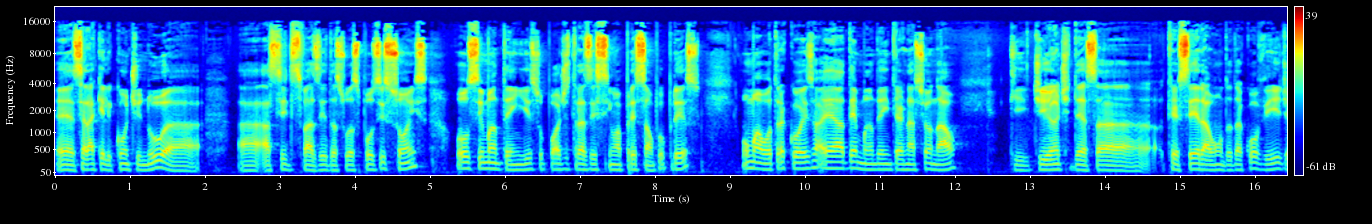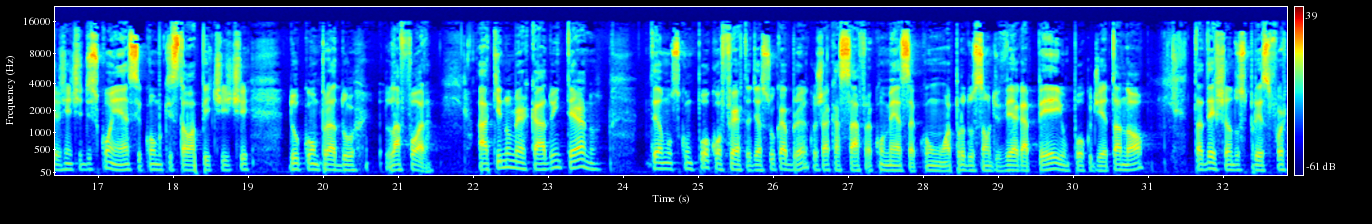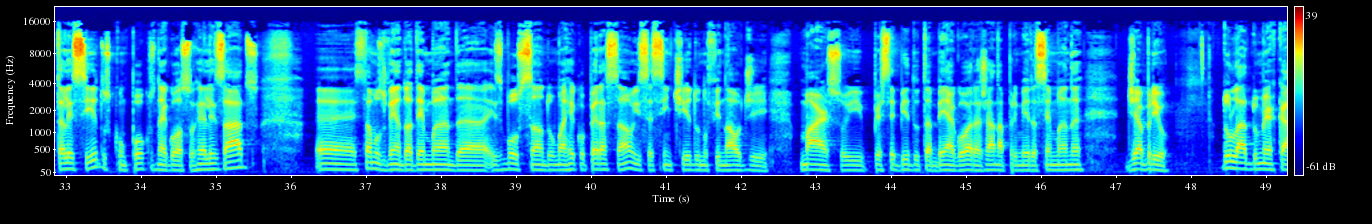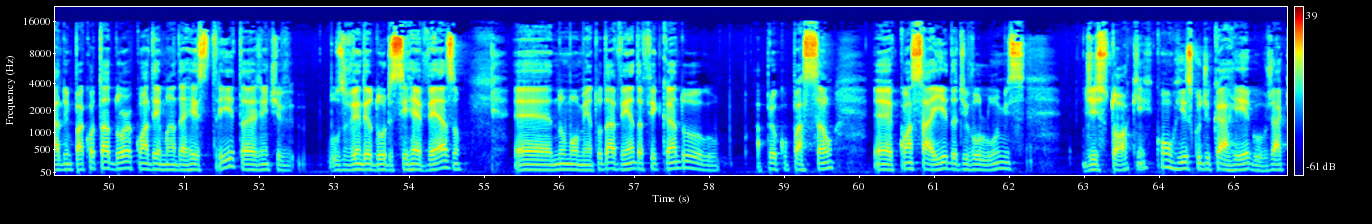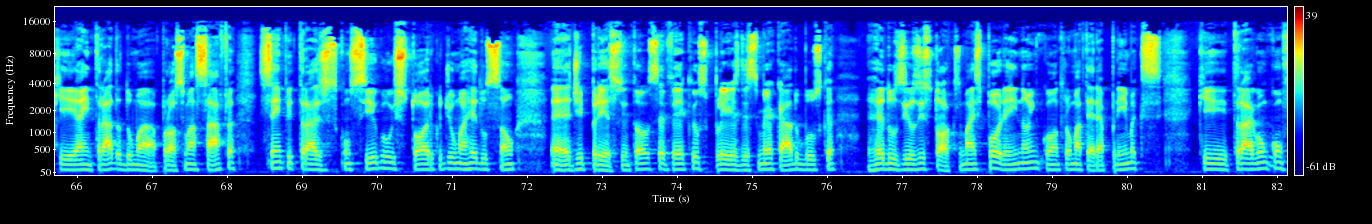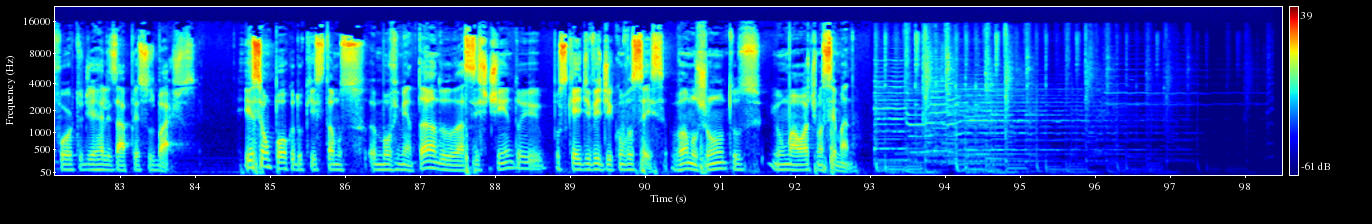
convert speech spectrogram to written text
É, será que ele continua a, a, a, se desfazer das suas posições ou se mantém isso pode trazer sim uma pressão para o preço. Uma outra coisa é a demanda internacional, que diante dessa terceira onda da Covid, a gente desconhece como que está o apetite do comprador lá fora. Aqui no mercado interno, temos com pouca oferta de açúcar branco, já que a safra começa com a produção de VHP e um pouco de etanol, está deixando os preços fortalecidos, com poucos negócios realizados. É, estamos vendo a demanda esboçando uma recuperação, isso é sentido no final de março e percebido também agora, já na primeira semana de abril. Do lado do mercado empacotador, com a demanda restrita, a gente, os vendedores se revezam é, no momento da venda, ficando a preocupação é, com a saída de volumes de estoque com risco de carrego, já que a entrada de uma próxima safra sempre traz consigo o histórico de uma redução é, de preço. Então você vê que os players desse mercado buscam reduzir os estoques, mas porém não encontram matéria-prima que, que tragam um conforto de realizar preços baixos. Isso é um pouco do que estamos movimentando, assistindo e busquei dividir com vocês. Vamos juntos e uma ótima semana.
